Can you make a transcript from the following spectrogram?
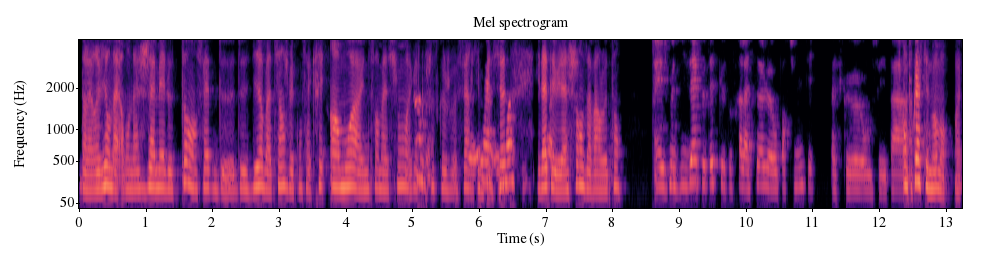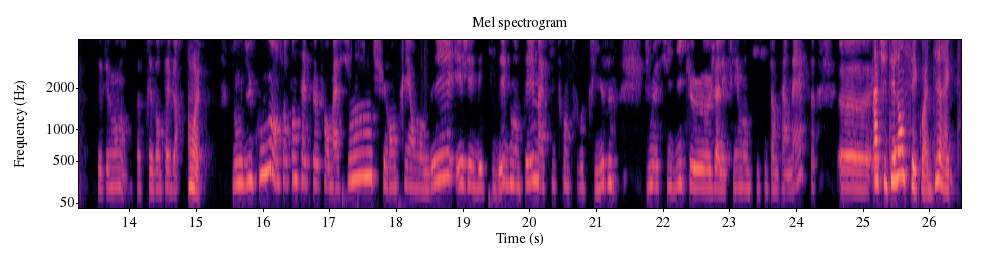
dans la vraie vie, on n'a on a jamais le temps en fait de, de, se dire bah tiens, je vais consacrer un mois à une formation, à quelque chose que je veux faire, qui me passionne. Et, là, tu as eu la chance d'avoir le temps. Et je me disais peut-être que ce sera la seule opportunité parce que on sait pas. En tout cas, c'était le moment. Ouais. C'était le moment. Ça se présentait bien. Ouais. Donc du coup, en sortant de cette formation, je suis rentrée en Vendée et j'ai décidé de monter ma petite entreprise. Je me suis dit que j'allais créer mon petit site internet. Euh, ah, tu t'es lancée quoi, direct.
